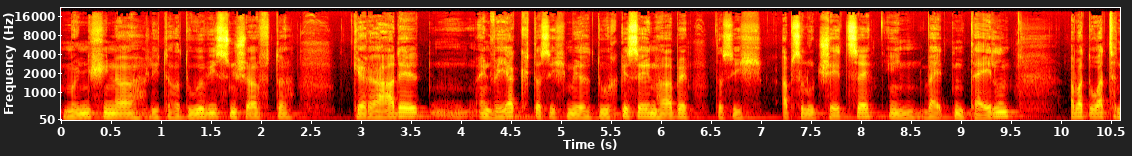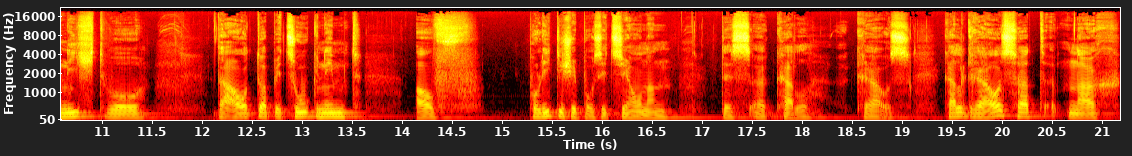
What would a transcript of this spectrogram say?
Münchner Literaturwissenschaftler. Gerade ein Werk, das ich mir durchgesehen habe, das ich absolut schätze in weiten Teilen, aber dort nicht, wo der Autor Bezug nimmt auf politische Positionen des äh, Karl Kraus. Karl Kraus hat nach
